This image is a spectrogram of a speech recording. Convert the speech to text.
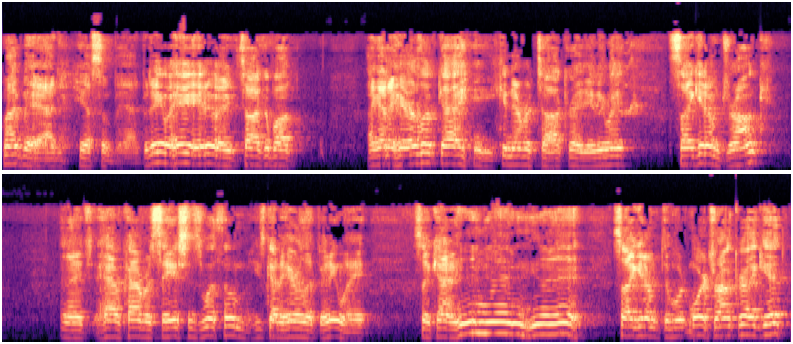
My bad. Yes, I'm bad. But anyway, hey, anyway, talk about. I got a hare lip guy. he can never talk right anyway. So I get him drunk, and I have conversations with him. He's got a hare lip anyway. So I kind of. So I get him. The more drunker I get,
